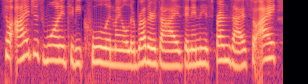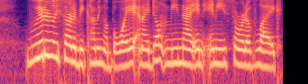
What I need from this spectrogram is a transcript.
so I just wanted to be cool in my older brother's eyes and in his friend's eyes. So I literally started becoming a boy. And I don't mean that in any sort of like,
